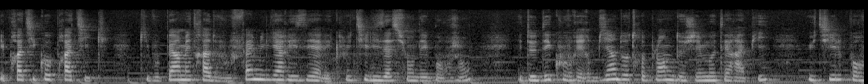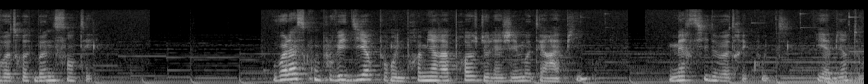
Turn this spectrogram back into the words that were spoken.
et pratico-pratique qui vous permettra de vous familiariser avec l'utilisation des bourgeons et de découvrir bien d'autres plantes de gémothérapie utile pour votre bonne santé. Voilà ce qu'on pouvait dire pour une première approche de la gémothérapie. Merci de votre écoute et à bientôt.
